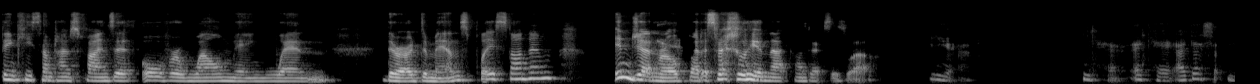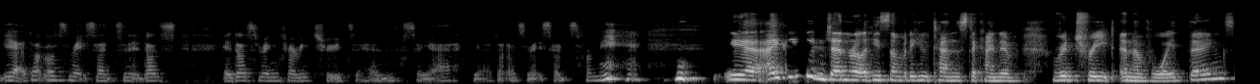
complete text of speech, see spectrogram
think he sometimes finds it overwhelming when there are demands placed on him in general but especially in that context as well. Yeah. Yeah okay i guess yeah that does make sense and it does it does ring very true to him. So yeah, yeah, that does make sense for me. yeah, I think in general he's somebody who tends to kind of retreat and avoid things.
